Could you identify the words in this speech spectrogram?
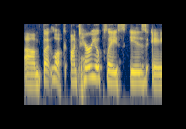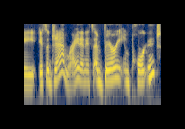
Um, but look, Ontario Place is a it's a gem, right? And it's a very important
